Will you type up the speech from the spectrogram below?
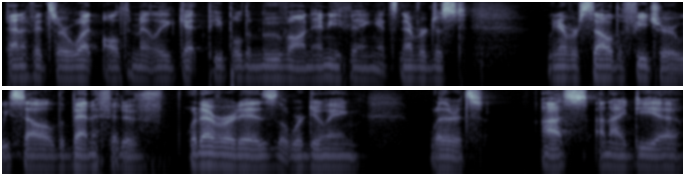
benefits are what ultimately get people to move on anything. It's never just, we never sell the feature, we sell the benefit of whatever it is that we're doing, whether it's us, an idea,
